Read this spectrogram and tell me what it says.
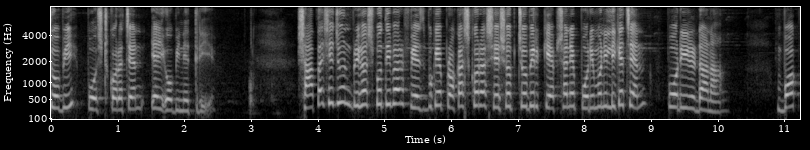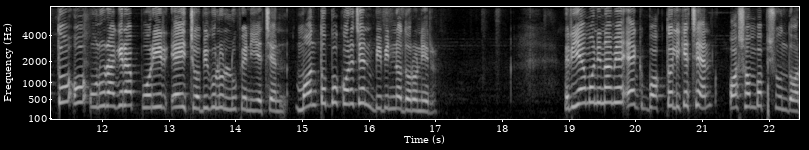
ছবি পোস্ট করেছেন এই অভিনেত্রী। সাতাশে জুন বৃহস্পতিবার ফেসবুকে প্রকাশ করা সেসব ছবির ক্যাপশনে পরিমণি লিখেছেন, পরীর ডানা। ভক্ত ও অনুরাগীরা পরীর এই ছবিগুলো লুপে নিয়েছেন, মন্তব্য করেছেন বিভিন্ন ধরনের। রিয়ামণি নামে এক ভক্ত লিখেছেন, অসম্ভব সুন্দর,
